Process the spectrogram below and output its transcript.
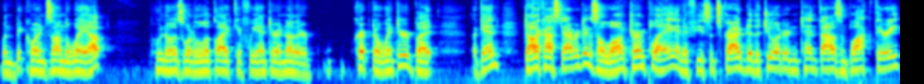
when Bitcoin's on the way up. Who knows what it'll look like if we enter another crypto winter, but again, dollar cost averaging is a long term play. And if you subscribe to the 210,000 block theory,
